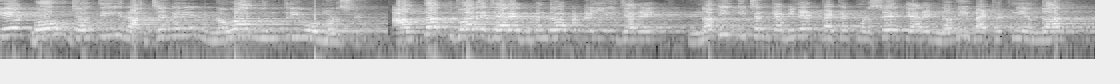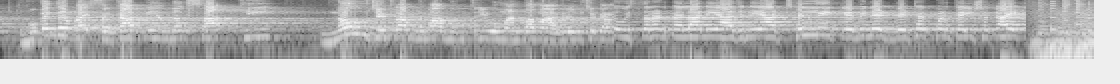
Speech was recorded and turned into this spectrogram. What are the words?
કે બહુ જલ્દી રાજ્યને નવા મંત્રીઓ મળશે. આવતા બુધવારે જ્યારે ભૂપેન્દ્ર પટેલની જ્યારે નવી કિચન કેબિનેટ બેઠક મળશે, ત્યારે નવી બેઠકની અંદર ભૂપેન્દ્રભાઈ સરકારની અંદર સાતથી નવ જેટલા નવા મંત્રીઓ માનવામાં આવી રહ્યું છે. કારણ વિસ્તરણ પહેલાની આજની આ છેલ્લી કેબિનેટ બેઠક પણ કહી શકાય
